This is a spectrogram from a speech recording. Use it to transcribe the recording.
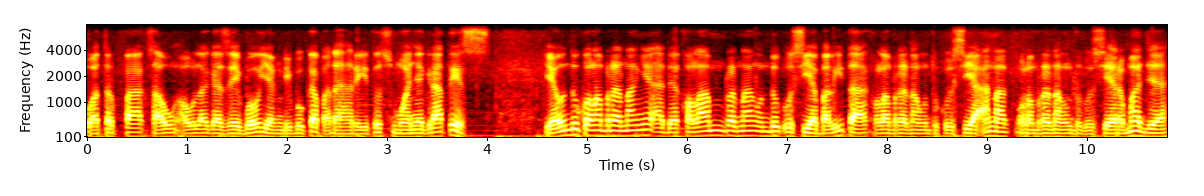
waterpark, saung, aula, gazebo yang dibuka pada hari itu semuanya gratis. Ya untuk kolam renangnya ada kolam renang untuk usia balita, kolam renang untuk usia anak, kolam renang untuk usia remaja,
